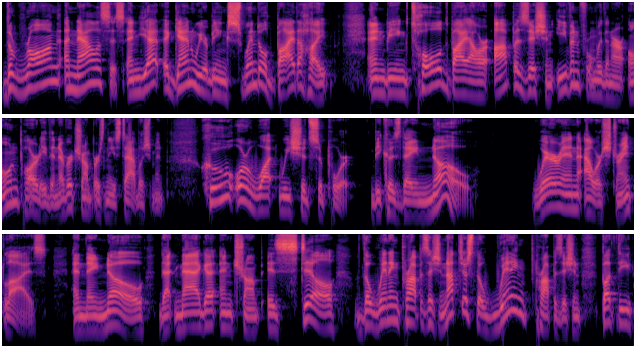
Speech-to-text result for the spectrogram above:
the wrong analysis. And yet again, we are being swindled by the hype and being told by our opposition, even from within our own party, the never Trumpers and the establishment, who or what we should support because they know wherein our strength lies. And they know that MAGA and Trump is still the winning proposition. Not just the winning proposition, but the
